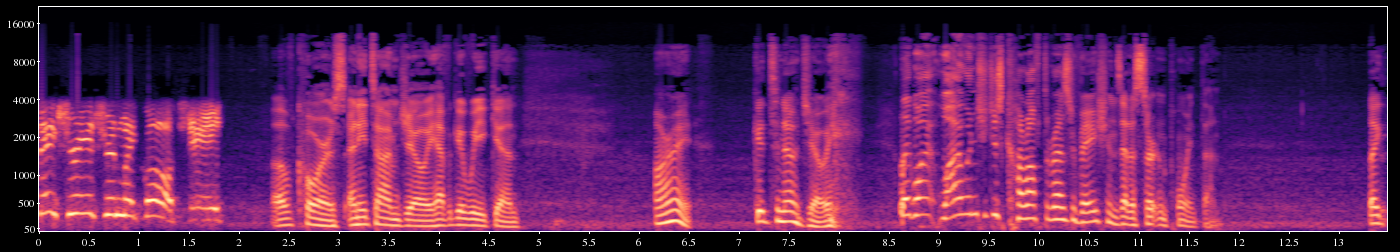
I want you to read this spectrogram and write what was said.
thanks for answering my call, Shea. Of course. Anytime, Joey. Have a good weekend. All right. Good to know, Joey. like, why, why wouldn't you just cut off the reservations at a certain point then? Like,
